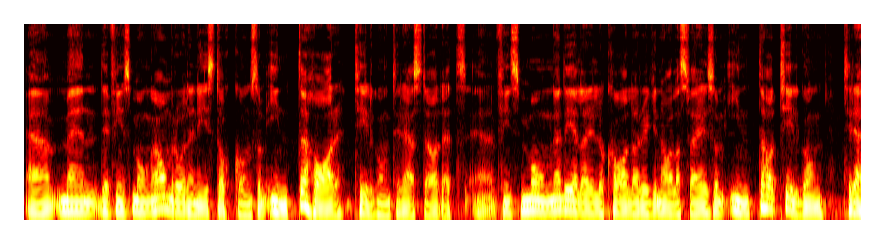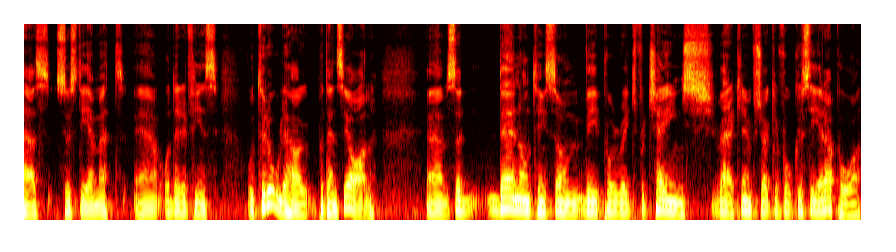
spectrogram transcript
Eh, men det finns många områden i Stockholm som inte har tillgång till det här stödet. Det finns många delar i lokala och regionala Sverige som inte har tillgång till det här systemet eh, och där det finns otroligt hög potential. Så det är någonting som vi på Reach for Change verkligen försöker fokusera på.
